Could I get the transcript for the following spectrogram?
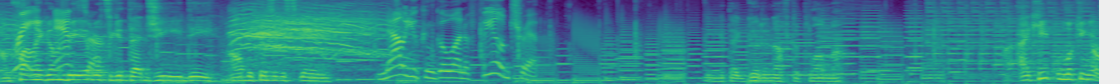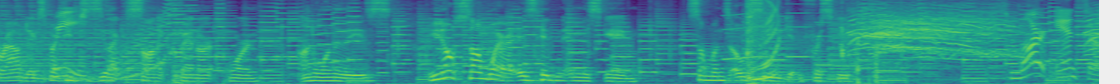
I'm Great finally gonna be able to get that GED, all because of this game. Now you can go on a field trip. Get that good enough diploma. I keep looking around expecting to see like Sonic fan art porn on one of these. You know somewhere is hidden in this game. Someone's OC getting frisky. Smart answer.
